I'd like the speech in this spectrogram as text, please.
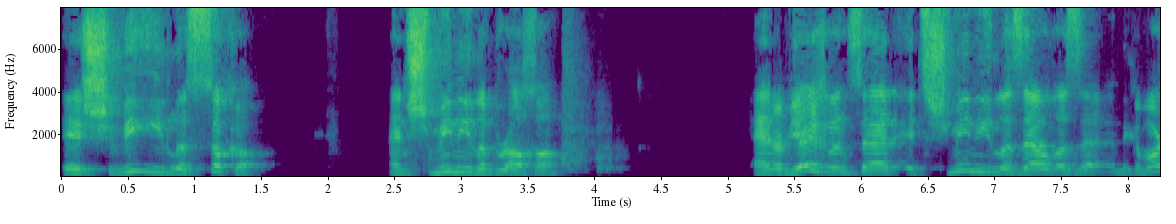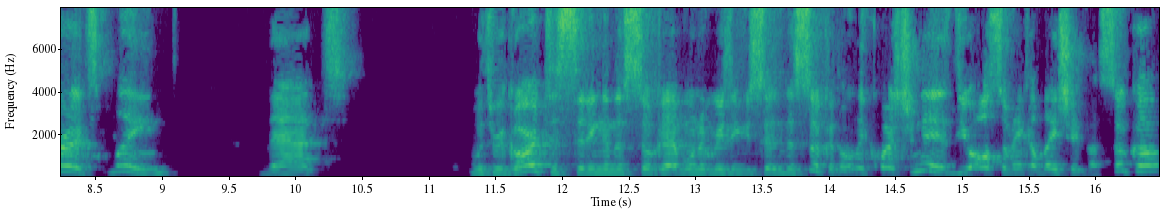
is Shvi Lesukkah and Shmini Lebracha. And Rabbi Yochanan said it's Shmini Lazel Lazel. And the Gemara explained that with regard to sitting in the sukkah, everyone agrees that you sit in the sukkah. The only question is, do you also make a leishe basukah?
